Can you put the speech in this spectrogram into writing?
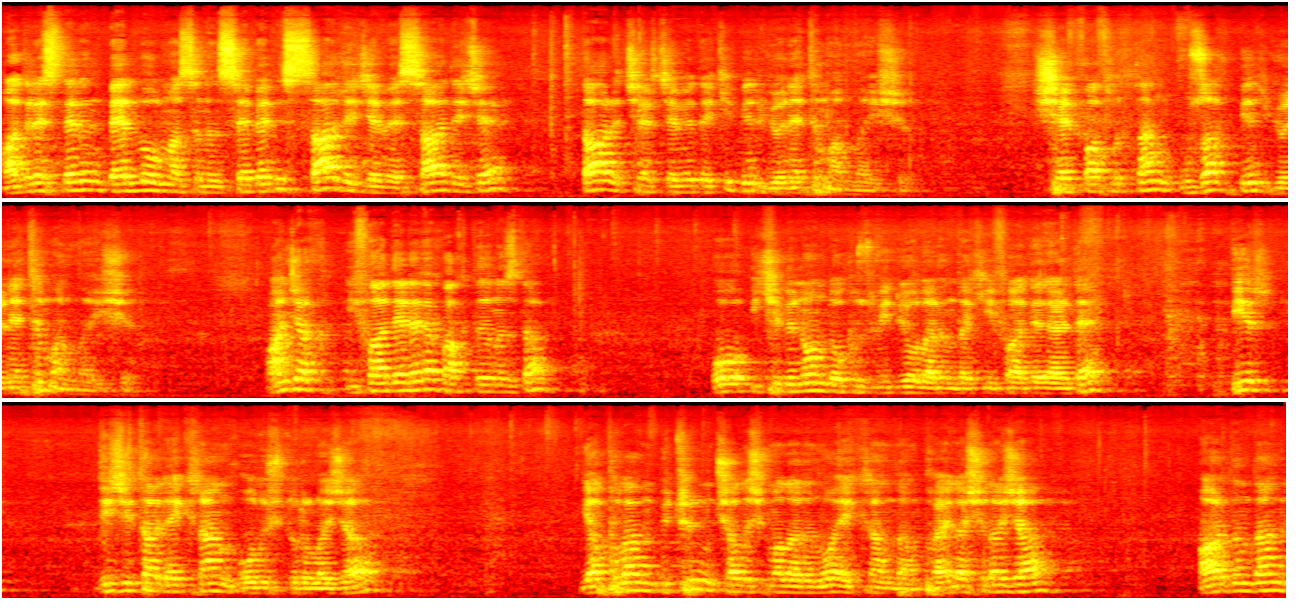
Adreslerin belli olmasının sebebi sadece ve sadece dar çerçevedeki bir yönetim anlayışı. Şeffaflıktan uzak bir yönetim anlayışı. Ancak ifadelere baktığınızda o 2019 videolarındaki ifadelerde bir dijital ekran oluşturulacağı, yapılan bütün çalışmaların o ekrandan paylaşılacağı, ardından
